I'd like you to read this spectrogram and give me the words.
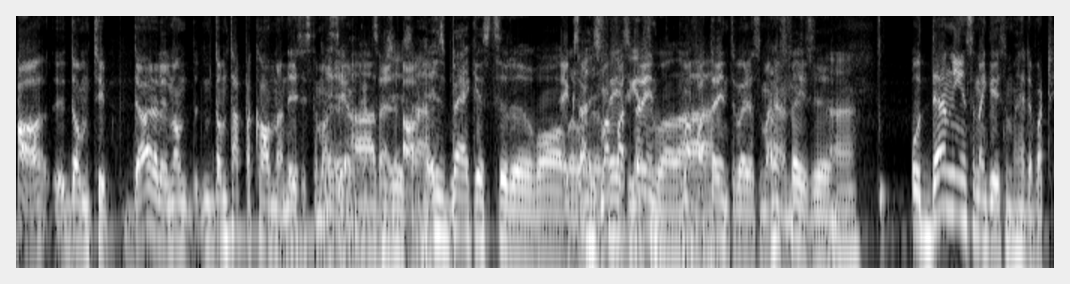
Ja, de typ dör eller någon, de tappar kameran, det är det sista man ser. Så här, precis, ja. His back is to the wall. Exakt, man, fattar inte, man fattar inte vad det är som har His hänt. Och den är en sån här grej som hade varit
